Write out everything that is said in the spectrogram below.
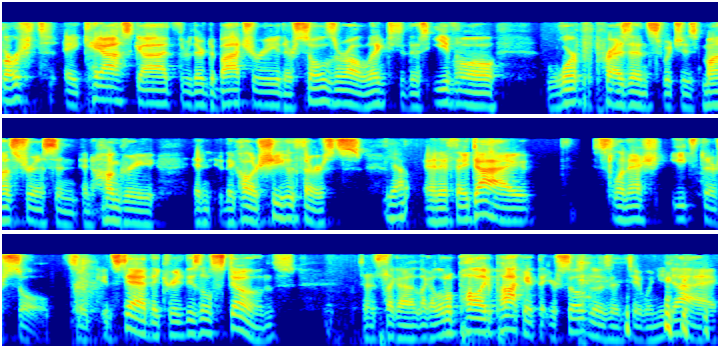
birthed a chaos god through their debauchery. Their souls are all linked to this evil warp presence, which is monstrous and, and hungry. And they call her She Who Thirsts. Yeah. And if they die, Slaanesh eats their soul. So instead, they created these little stones. So it's like a like a little Polly Pocket that your soul goes into when you die.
